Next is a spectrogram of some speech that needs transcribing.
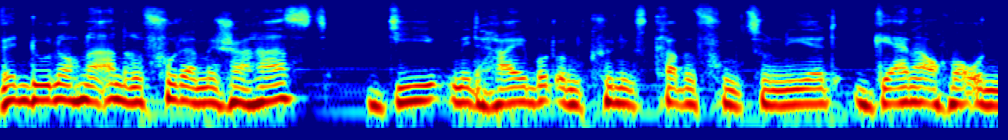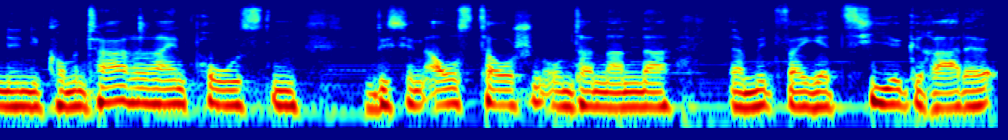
Wenn du noch eine andere Futtermische hast, die mit Heilbutt und Königskrabbe funktioniert, gerne auch mal unten in die Kommentare reinposten, ein bisschen austauschen untereinander, damit wir jetzt hier gerade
